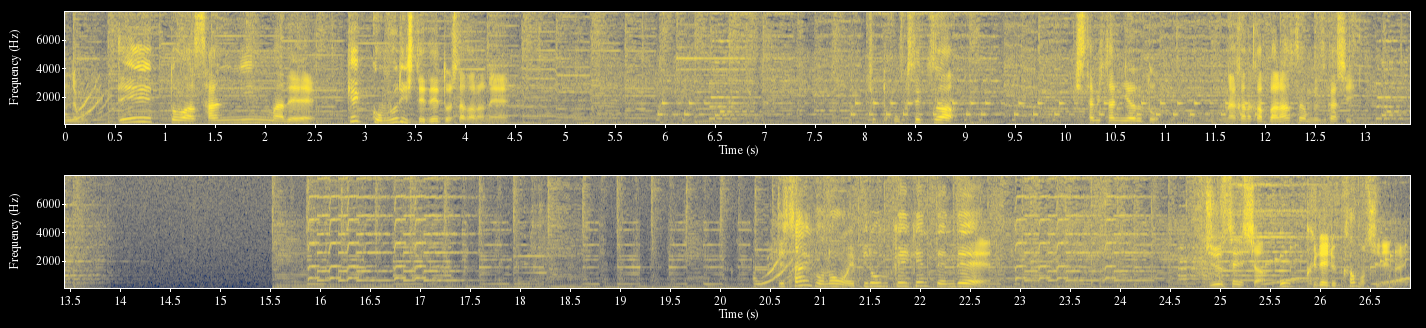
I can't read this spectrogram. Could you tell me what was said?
うんでもデートは3人まで結構無理してデートしたからね。ちょっと北節は久々にやるとなかなかバランスが難しい。で最後のエピローグ経験点で重戦車をくれるかもしれない。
